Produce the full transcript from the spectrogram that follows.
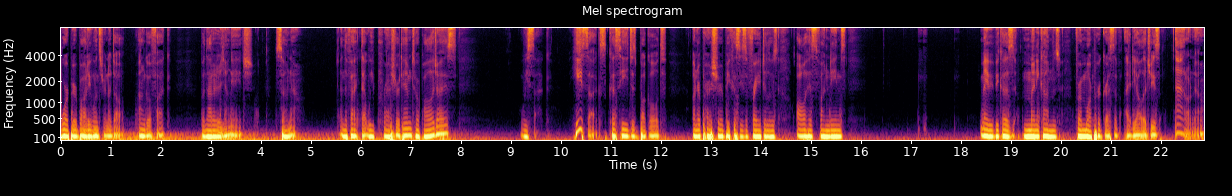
warp your body once you're an adult. I don't go fuck. But not at a young age. So no. And the fact that we pressured him to apologize, we suck. He sucks because he just buckled under pressure because he's afraid to lose all his fundings. Maybe because money comes from more progressive ideologies. I don't know.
